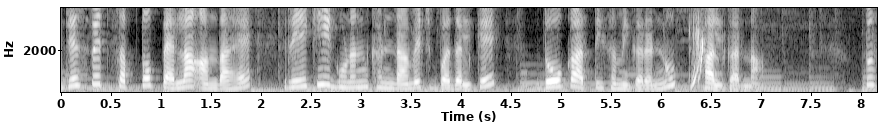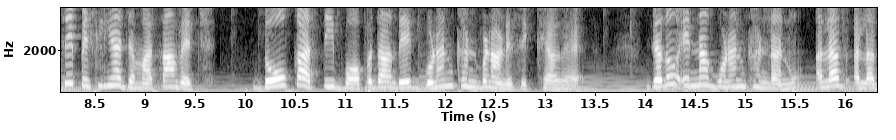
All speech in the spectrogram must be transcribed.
ਜਿਸ ਵਿੱਚ ਸਭ ਤੋਂ ਪਹਿਲਾਂ ਆਂਦਾ ਹੈ ਰੇਖੀ ਗੁਣਨਖੰਡਾਂ ਵਿੱਚ ਬਦਲ ਕੇ ਦੋ ਘਾਤੀ ਸਮੀਕਰਨ ਨੂੰ ਹੱਲ ਕਰਨਾ। ਤੁਸੀਂ ਪਿਛਲੀਆਂ ਜਮਾਤਾਂ ਵਿੱਚ ਦੋ ਘਾਤੀ ਬਹੁਪਦਾਂ ਦੇ ਗੁਣਨਖੰਡ ਬਣਾਉਣੇ ਸਿੱਖਿਆ ਹੈ। ਜਦੋਂ ਇਹਨਾਂ ਗੁਣਨਖੰਡਾਂ ਨੂੰ ਅਲੱਗ-ਅਲੱਗ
